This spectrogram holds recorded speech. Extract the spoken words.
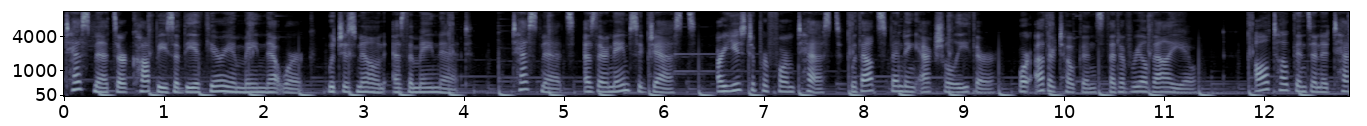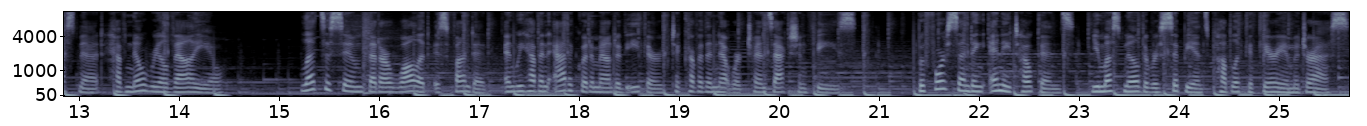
Testnets are copies of the Ethereum main network, which is known as the mainnet. Testnets, as their name suggests, are used to perform tests without spending actual Ether or other tokens that have real value. All tokens in a testnet have no real value. Let's assume that our wallet is funded and we have an adequate amount of Ether to cover the network transaction fees. Before sending any tokens, you must know the recipient's public Ethereum address.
